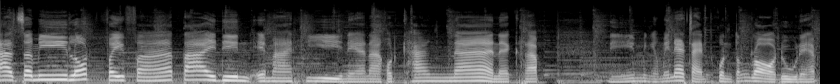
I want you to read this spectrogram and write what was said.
อาจจะมีรถไฟฟ้าใต้ดิน MRT ในอนาคตข้างหน้านะครับ นี้มันยังไม่แน่ใจทุกคนต้องรอดูนะครับ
